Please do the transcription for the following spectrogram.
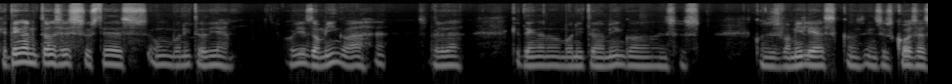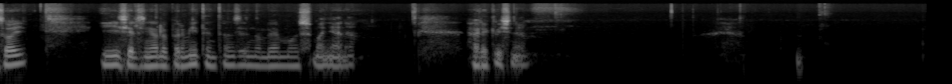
Que tengan entonces ustedes un bonito día. Hoy es domingo, ajá, es verdad. Que tengan un bonito domingo sus, con sus familias, en sus cosas hoy. Y si el Señor lo permite, entonces nos vemos mañana. Hare Krishna.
